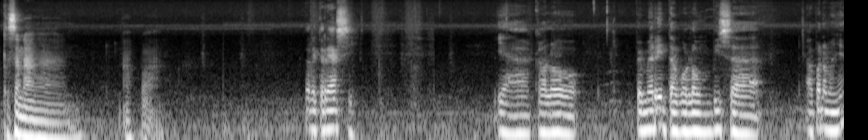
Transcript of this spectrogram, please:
kesenangan rekreasi. Ya kalau pemerintah belum bisa apa namanya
